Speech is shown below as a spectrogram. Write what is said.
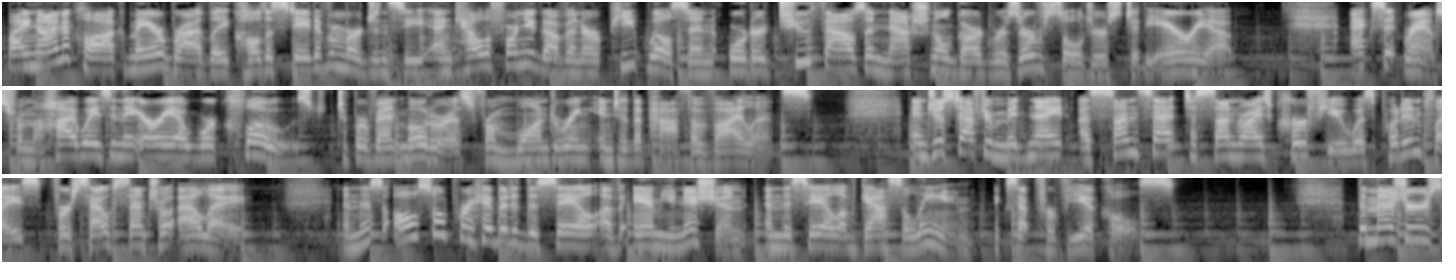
By 9 o'clock, Mayor Bradley called a state of emergency, and California Governor Pete Wilson ordered 2,000 National Guard Reserve soldiers to the area. Exit ramps from the highways in the area were closed to prevent motorists from wandering into the path of violence. And just after midnight, a sunset to sunrise curfew was put in place for South Central LA, and this also prohibited the sale of ammunition and the sale of gasoline, except for vehicles. The measures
